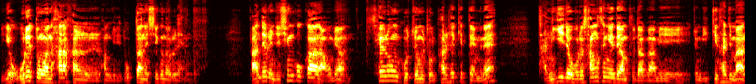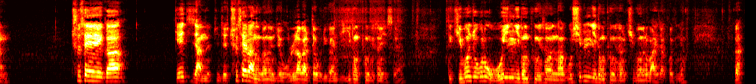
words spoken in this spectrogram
이게 오랫동안 하락할 확률이 높다는 시그널을 내는 거예요. 반대로 이제 신고가 나오면 새로운 고점을 돌파를 했기 때문에 단기적으로 상승에 대한 부담감이 좀 있긴 하지만 추세가 깨지지 않는 이제 추세라는 거는 이제 올라갈 때 우리가 이제 이동평균선이 있어요. 근데 기본적으로 5일 이동평균선하고 10일 이동평균선을 기본으로 많이 잡거든요. 그러니까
